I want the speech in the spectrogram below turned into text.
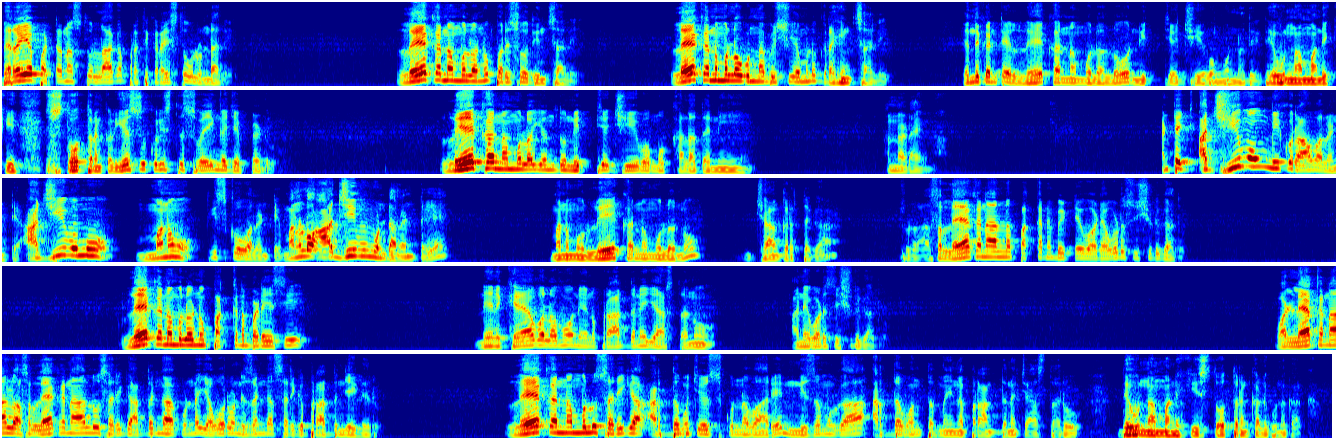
బెరయ పట్టణస్తుల్లాగా ప్రతి క్రైస్తవులు ఉండాలి లేఖనములను పరిశోధించాలి. లేఖనములో ఉన్న విషయములు గ్రహించాలి. ఎందుకంటే లేఖనములలో నిత్య జీవం ఉన్నది. దేవుని నామానికి స్తోత్రం కలి యేసుక్రీస్తు స్వయంగా చెప్పాడు లేఖనముల ఎందు నిత్య జీవము కలదని అన్నాడు ఆయన. అంటే ఆ జీవం మీకు రావాలంటే ఆ జీవము మనము తీసుకోవాలంటే మనలో ఆజీవం ఉండాలంటే మనము లేఖనములను జాగ్రత్తగా చూడ అసలు లేఖనాలను పక్కన పెట్టేవాడు ఎవడు? శిష్యుడు కాదు. లేఖనములను పక్కన పడేసి నేను కేవలము నేను ప్రార్థనే చేస్తాను అనేవాడు శిష్యుడు కాదు. వాళ్ళ లేఖనాలు అసలు లేఖనాలు సరిగ్గా అర్థం కాకుండా ఎవరూ నిజంగా సరిగ్గా ప్రార్థన చేయలేరు. లేఖనములు సరిగా అర్థము చేసుకున్న వారే నిజముగా అర్థవంతమైన ప్రార్థన చేస్తారు. దేవుని మనకి స్తోత్రం కలుగును కాక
